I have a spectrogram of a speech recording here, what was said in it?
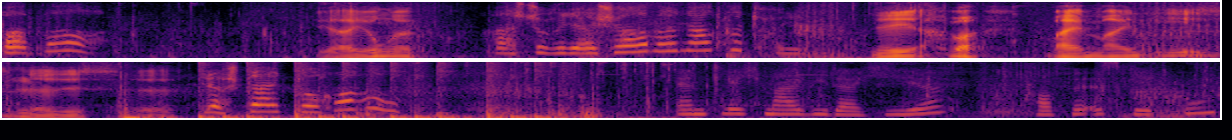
Papa, Ja, Junge. hast du wieder Schabernack getrieben? Nee, aber mein, mein Esel, das ist. Äh, Der steigt doch auf. Endlich mal wieder hier. Hoffe, es geht gut.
